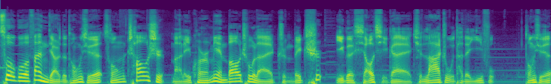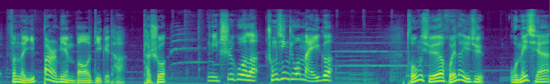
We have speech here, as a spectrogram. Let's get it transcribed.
错过饭点的同学从超市买了一块面包出来准备吃，一个小乞丐去拉住他的衣服。同学分了一半面包递给他，他说：“你吃过了，重新给我买一个。”同学回了一句：“我没钱。”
